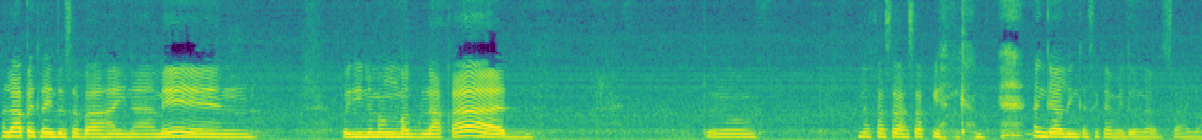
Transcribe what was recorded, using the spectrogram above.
Malapit lang ito sa bahay namin. Pwede namang maglakad. Pero, nakasasakyan kami. Nanggaling kasi kami doon na sa ano,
